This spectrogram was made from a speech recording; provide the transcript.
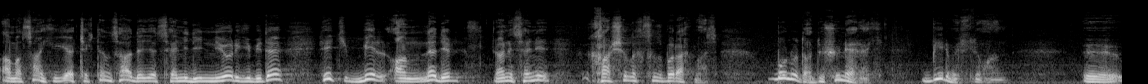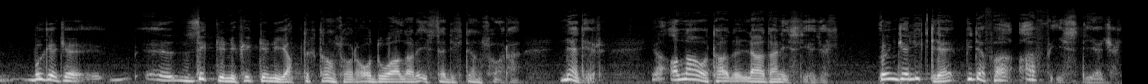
ama sanki gerçekten sadece seni dinliyor gibi de hiçbir an nedir? Yani seni karşılıksız bırakmaz. Bunu da düşünerek bir Müslüman e, bu gece e, zikrini fikrini yaptıktan sonra o duaları istedikten sonra nedir? Ya Allahu Teala'dan isteyecek. Öncelikle bir defa af isteyecek.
